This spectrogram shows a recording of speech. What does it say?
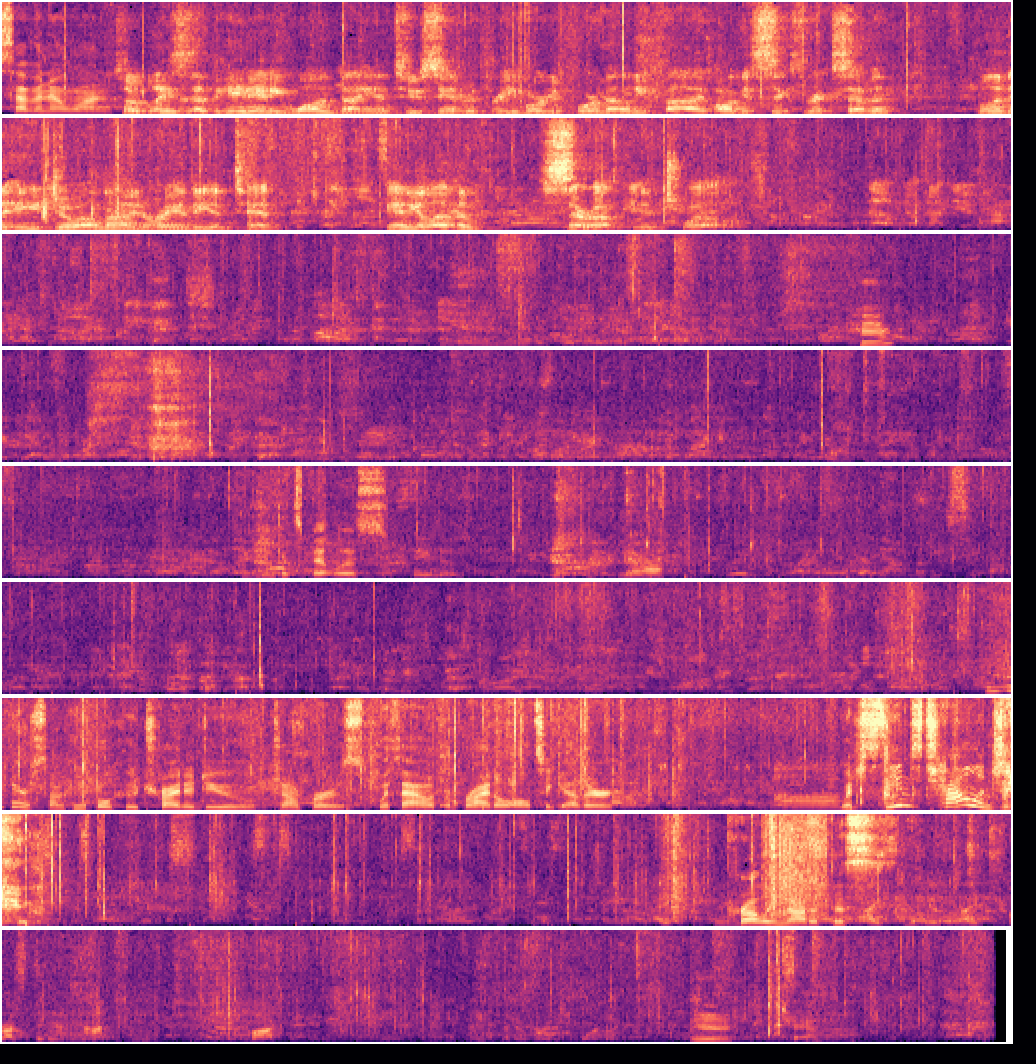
701. So Blazes at the gate, Annie 1, Diane 2, Sandra 3, Morgan 4, Melanie 5, August 6th, Rick 7, Melinda 8, Joelle 9, Randy in 10. Annie 11, Sarah in 12. Hmm? I think it's bitless. Yeah. There are some people who try to do jumpers without a bridle altogether, which seems challenging. I think Probably not at this. I, if I trusted him not to fuck, he could have run for it. Mm, true.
